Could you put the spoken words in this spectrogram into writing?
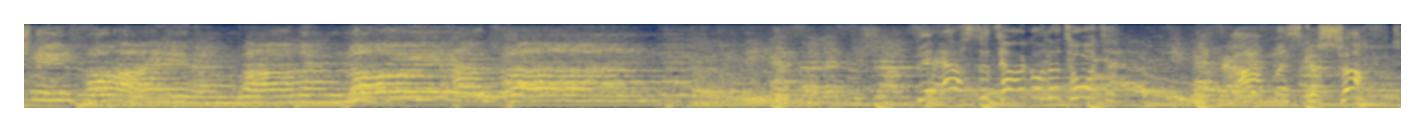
Stehen vor einem wahren Neuanfang. Der erste Tag ohne Tote. Wir haben es geschafft.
